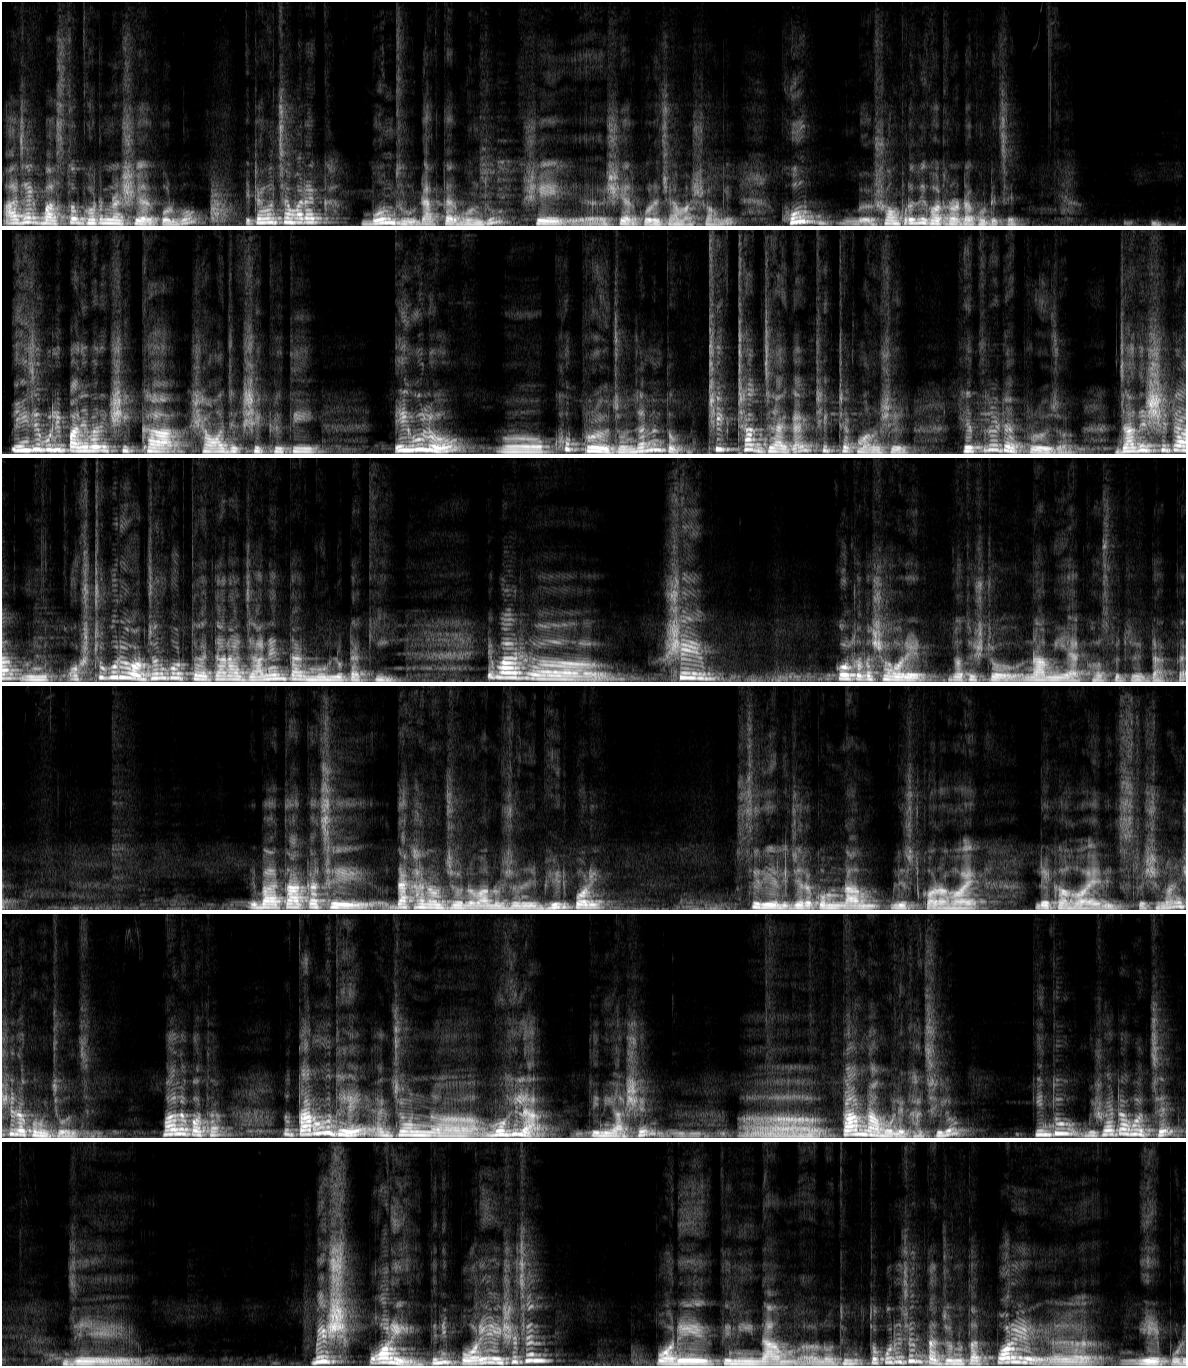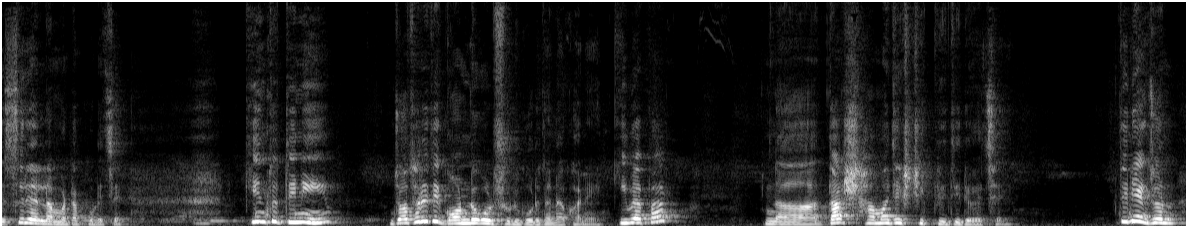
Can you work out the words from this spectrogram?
আজ এক বাস্তব ঘটনা শেয়ার করব। এটা হচ্ছে আমার এক বন্ধু, ডাক্তার বন্ধু, সে শেয়ার করেছে আমার সঙ্গে। খুব সম্প্রতি ঘটনাটা ঘটেছে। এই যে বলি পারিবারিক শিক্ষা, সামাজিক স্বীকৃতি, এগুলো খুব প্রয়োজন, জানেন তো? ঠিকঠাক জায়গায় ঠিকঠাক মানুষের ক্ষেত্রে এটা প্রয়োজন। যাদের সেটা কষ্ট করে অর্জন করতে হয়, তারা জানেন তার মূল্যটা কী। এবার সে কলকাতা শহরের যথেষ্ট নামি এক হসপিটালের ডাক্তার। এবার তার কাছে দেখানোর জন্য মানুষজনের ভিড় পড়ে। সিরিয়ালি যেরকম নাম লিস্ট করা হয়, লেখা হয় রেজিস্ট্রেশন হয়, সেরকমই চলছে। ভালো কথা। তো তার মধ্যে একজন মহিলা তিনি আসেন। তার নামও লেখা ছিল। কিন্তু বিষয়টা হচ্ছে যে বেশ পরে, তিনি পরে এসেছেন। পরে তিনি নাম নথিভুক্ত করেছেন। তার জন্য তার পরে ইয়ে পড়ে সিরিয়াল নাম্বারটা পড়েছে। কিন্তু তিনি যথারীতি গণ্ডগোল শুরু করে দেন ওখানে। কী ব্যাপার? না, তার সামাজিক স্বীকৃতি রয়েছে। তিনি একজন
